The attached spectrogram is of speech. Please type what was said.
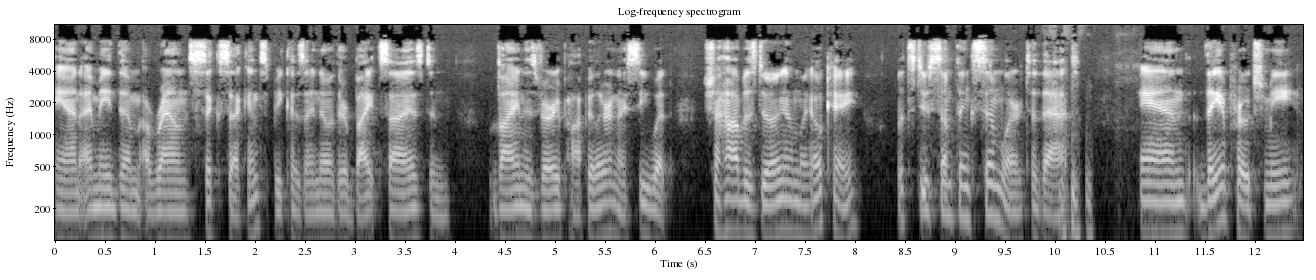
and I made them around six seconds because I know they're bite sized and Vine is very popular, and I see what Shahab is doing. I'm like, okay, let's do something similar to that. and they approached me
